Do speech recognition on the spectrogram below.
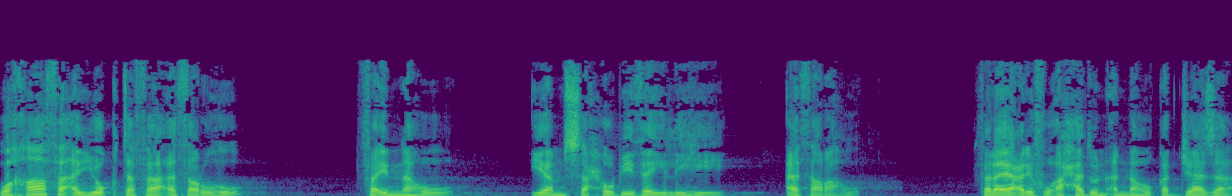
وخاف أن يقتفى أثره فإنه يمسح بذيله أثره. فلا يعرف أحد أنه قد جاز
